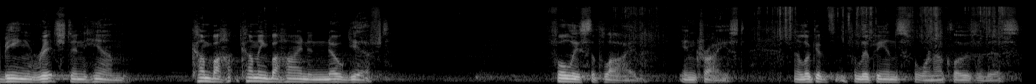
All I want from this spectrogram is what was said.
being rich in Him, come coming behind in no gift, fully supplied in Christ. Now look at Philippians 4, and I'll close with this.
